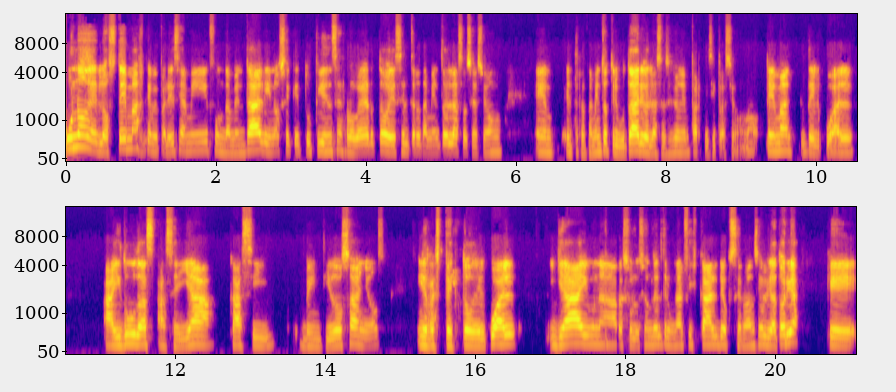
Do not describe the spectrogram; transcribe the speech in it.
Uno de los temas que me parece a mí fundamental, y no sé qué tú pienses, Roberto, es el tratamiento de la asociación, el tratamiento tributario de la asociación en participación, ¿no? Tema del cual hay dudas hace ya casi 22 años y respecto del cual ya hay una resolución del Tribunal Fiscal de observancia obligatoria que,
